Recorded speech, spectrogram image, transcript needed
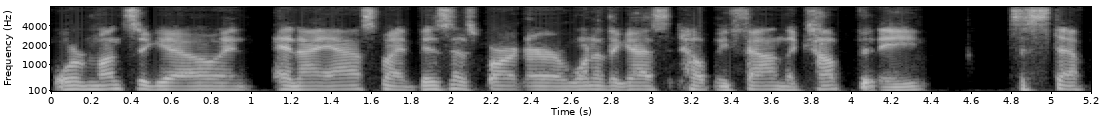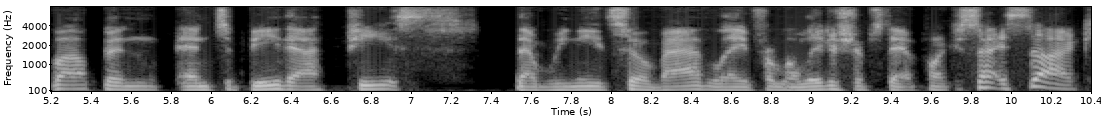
four months ago, and and I asked my business partner, one of the guys that helped me found the company, to step up and and to be that piece that we need so badly from a leadership standpoint. Because I suck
